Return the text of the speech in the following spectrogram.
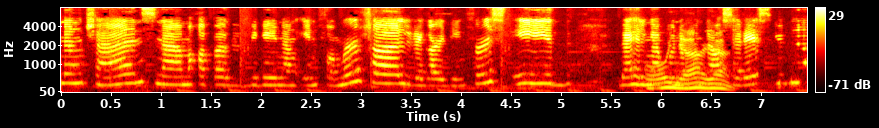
ng chance na makapagbigay ng infomercial regarding first aid dahil nga Oh, po yeah, napunta ako yeah. sa rescue na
